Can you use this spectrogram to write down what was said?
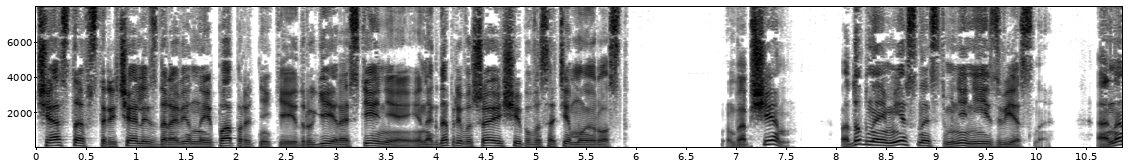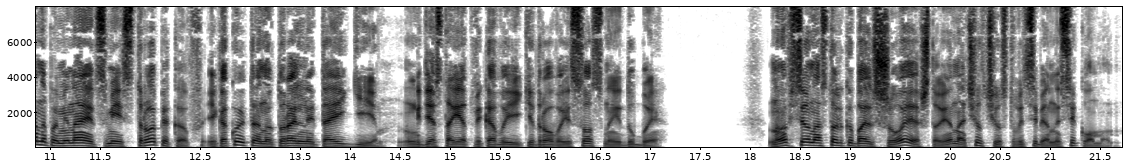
Часто встречались здоровенные папоротники и другие растения, иногда превышающие по высоте мой рост. Вообще, подобная местность мне неизвестна. Она напоминает смесь тропиков и какой-то натуральной тайги, где стоят вековые кедровые сосны и дубы но все настолько большое, что я начал чувствовать себя насекомым.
